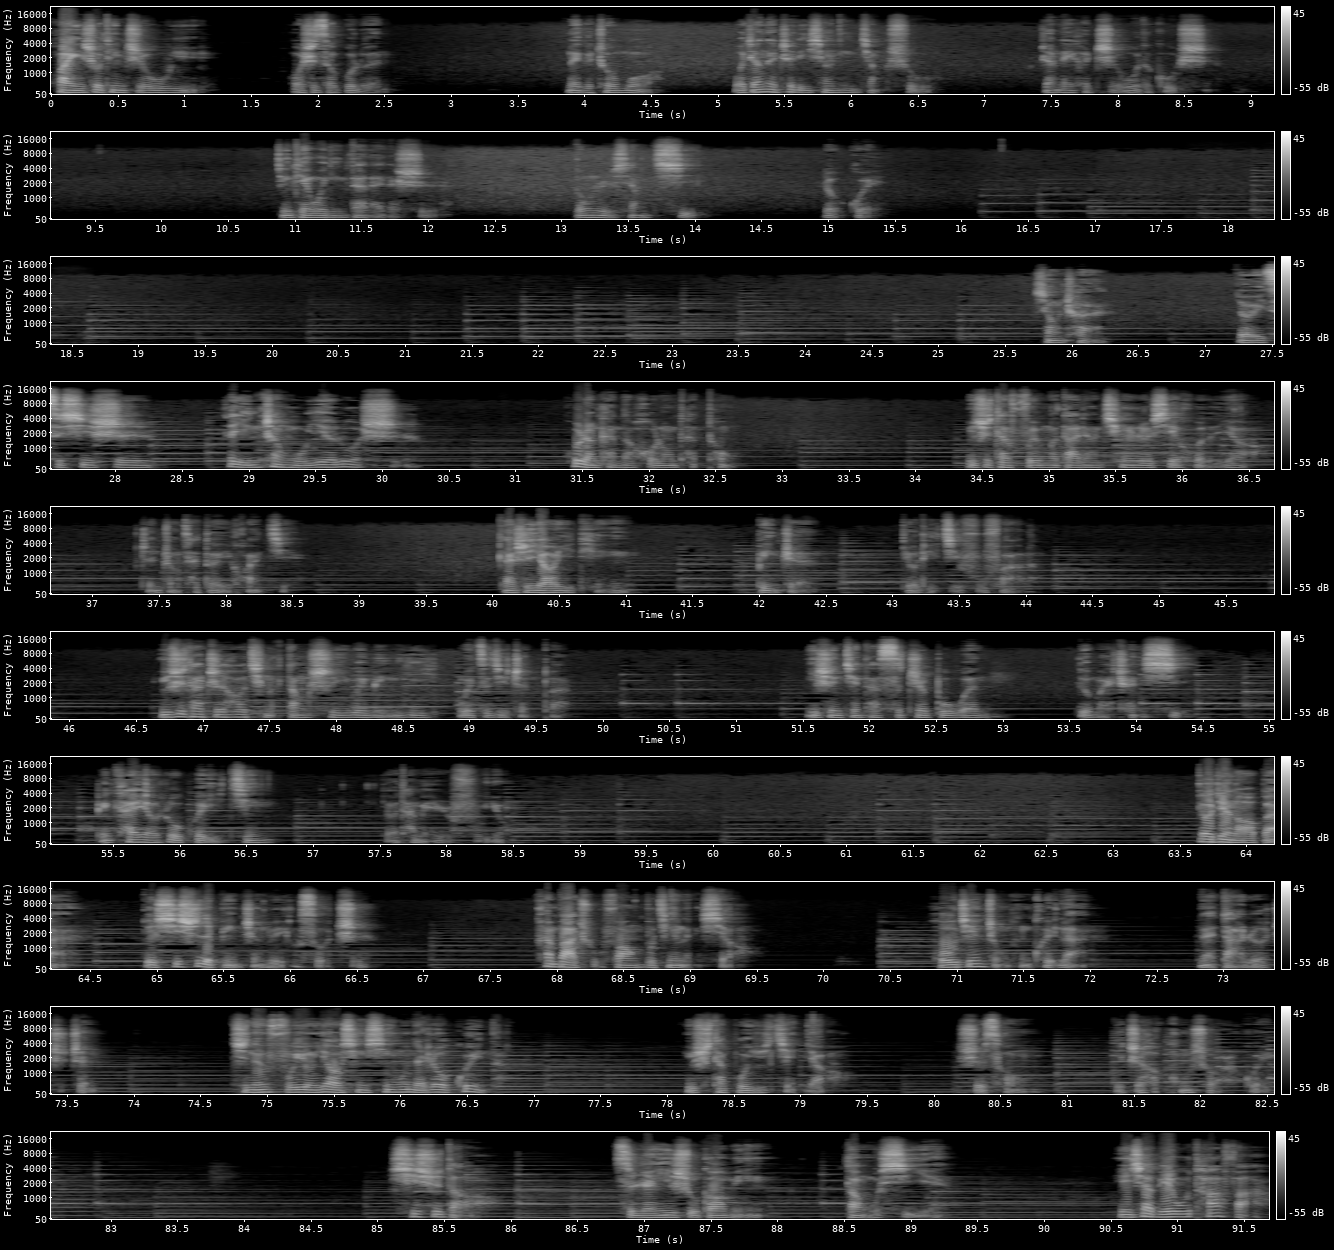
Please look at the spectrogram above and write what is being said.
欢迎收听《植物语》，我是泽布伦。每个周末，我将在这里向您讲述人类和植物的故事。今天为您带来的是冬日香气肉桂。相传，有一次西施在吟唱《午夜落》时，忽然感到喉咙疼痛，于是他服用了大量清热泻火的药，症状才得以缓解。但是药一停，病症就立即复发了。于是他只好请了当时一位名医为自己诊断。医生见他四肢不温，六脉沉细。便开药肉桂一斤，要他每日服用。药店老板对西施的病症略有所知，看罢处方，不禁冷笑：“喉间肿痛溃烂，乃大热之症，岂能服用药性辛温的肉桂呢？”于是他不予减药，侍从也只好空手而归。西施道：“此人医术高明，当无戏言。眼下别无他法，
